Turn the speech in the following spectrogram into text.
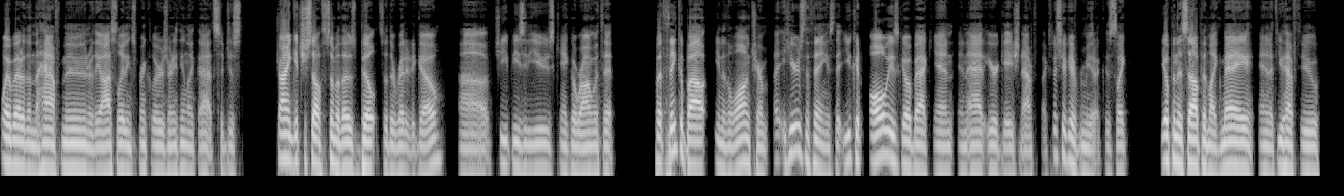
way better than the half moon or the oscillating sprinklers or anything like that. So just try and get yourself some of those built so they're ready to go. Uh, cheap, easy to use, can't go wrong with it. But think about you know the long term. Uh, Here's the thing: is that you could always go back in and add irrigation after the fact, especially if you have Bermuda, because like you open this up in like May, and if you have to,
